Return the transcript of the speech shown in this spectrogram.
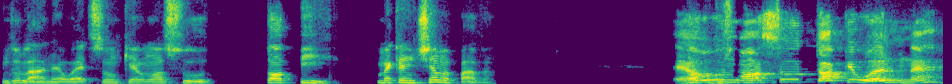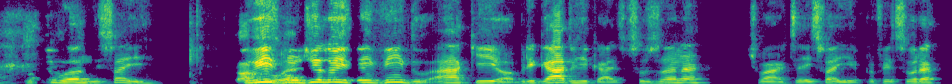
indo lá, né? O Edson, que é o nosso top. Como é que a gente chama, Pava? É top o nosso top one, né? Top one, isso aí. Top Luiz, one. bom dia, Luiz, bem-vindo. Ah, aqui, ó. Obrigado, Ricardo. Suzana Schwartz, é isso aí. Professora,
